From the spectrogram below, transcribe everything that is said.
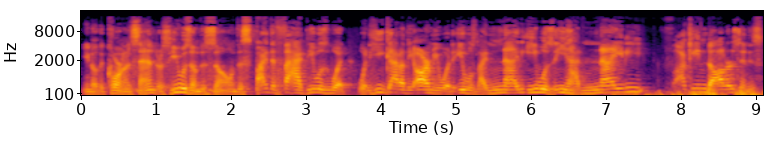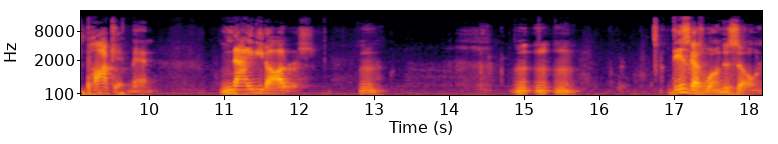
You know, the Colonel Sanders he was on the zone, despite the fact he was what when he got out of the army, what he was like ninety. He was he had ninety fucking dollars in his pocket, man. Ninety dollars. Hmm. Mm-mm-mm. These guys were on the zone.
